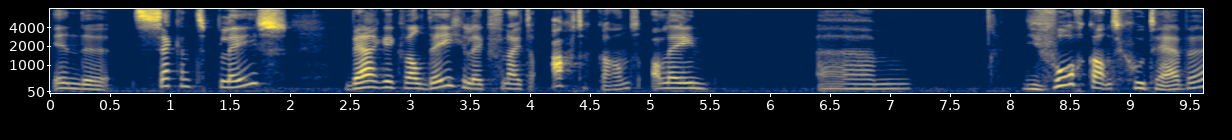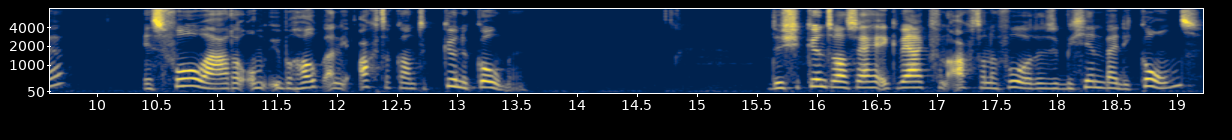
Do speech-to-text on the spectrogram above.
in de second place werk ik wel degelijk vanuit de achterkant. Alleen um, die voorkant goed hebben is voorwaarde om überhaupt aan die achterkant te kunnen komen. Dus je kunt wel zeggen, ik werk van achter naar voor, dus ik begin bij die kont.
